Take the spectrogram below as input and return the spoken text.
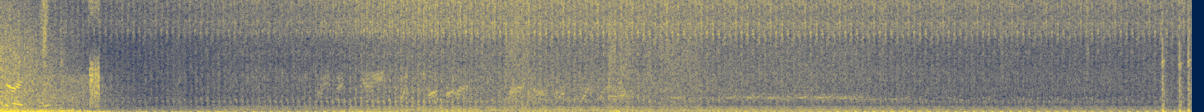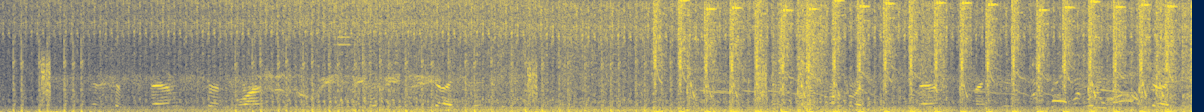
De Haití. Edition 10. 21. De Haití. Concord. 10. 19. De Haití.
